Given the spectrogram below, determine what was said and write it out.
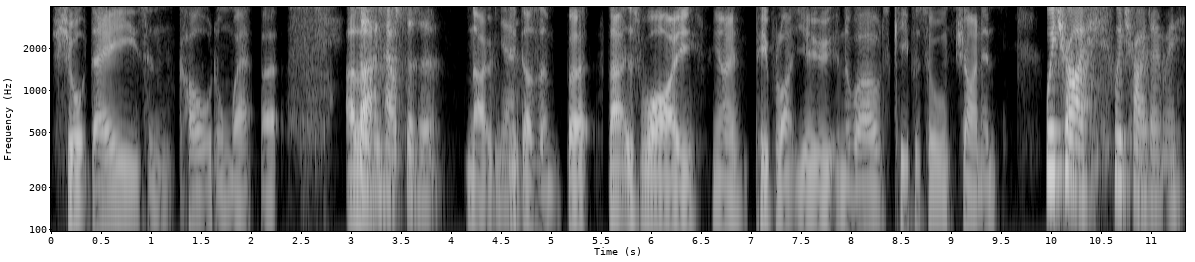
short days and cold and wet, but alas, Doesn't help, does it? No, Yeah. it doesn't. But that is why, you know, people like you in the world keep us all shining. We try, we try, don't we?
